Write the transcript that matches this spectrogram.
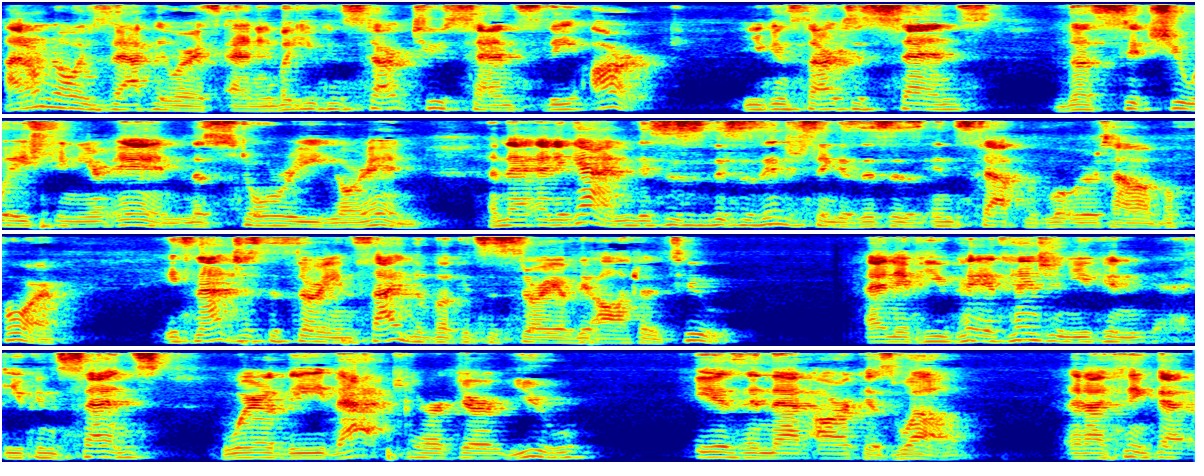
I don't know exactly where it's ending, but you can start to sense the arc. You can start to sense the situation you're in, the story you're in. And then, and again, this is, this is interesting because this is in step with what we were talking about before. It's not just the story inside the book, it's the story of the author too. And if you pay attention, you can, you can sense where the, that character, you, is in that arc as well. And I think that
